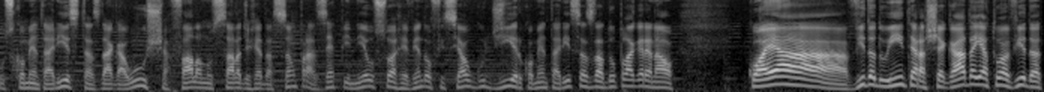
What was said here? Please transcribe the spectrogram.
Os comentaristas da Gaúcha falam no sala de redação para Zé Pneu, sua revenda oficial Goodyear, comentaristas da dupla Grenal. Qual é a vida do Inter, a chegada e a tua vida?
